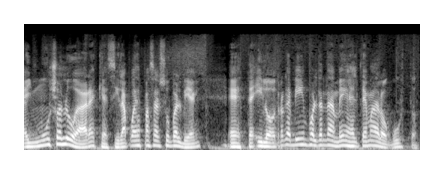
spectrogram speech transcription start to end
hay muchos lugares que sí la puedes pasar súper bien. Este, y lo otro que es bien importante también es el tema de los gustos.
